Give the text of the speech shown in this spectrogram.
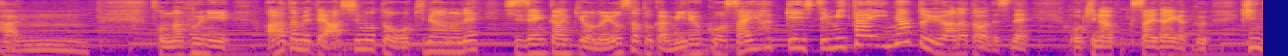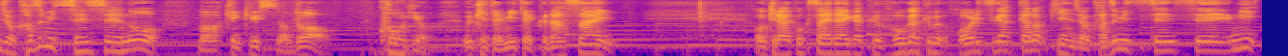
はい。うん。そんな風に改めて足元沖縄のね自然環境の良さとか魅力を再発見してみたいなというあなたはですね沖縄国際大学金城和光先生の、まあ、研究室のドアを講義を受けてみてください。沖縄国際大学法学部法律学科の金城和光先生に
